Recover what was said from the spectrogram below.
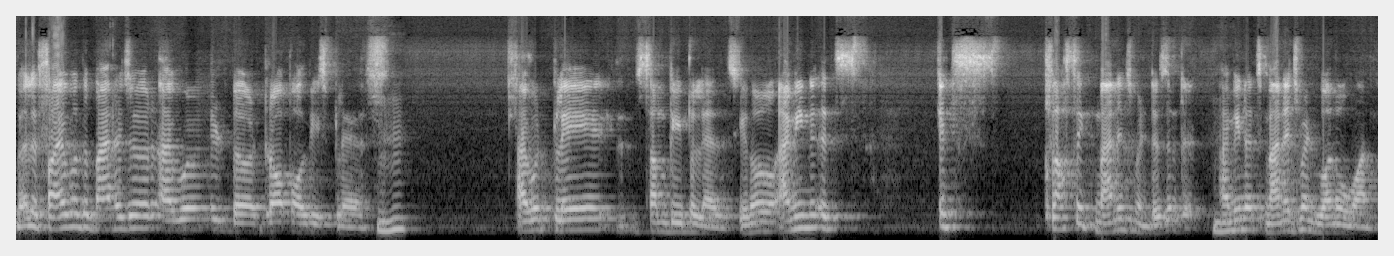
Well, if I were the manager, I would uh, drop all these players. Mm-hmm. I would play some people else. You know, I mean, it's it's classic management, isn't it? Mm-hmm. I mean, it's management 101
